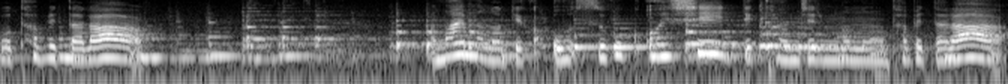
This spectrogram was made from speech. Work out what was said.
を食べたら甘いものっていうかおすごく美味しいって感じるものを食べたら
